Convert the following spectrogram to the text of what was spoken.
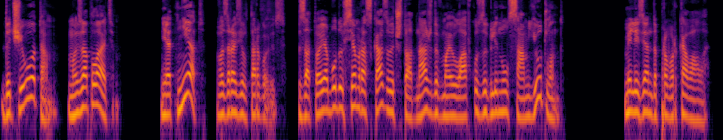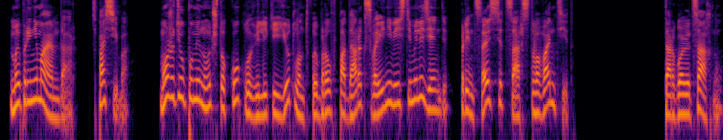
«Да чего там? Мы заплатим». «Нет-нет», — возразил торговец, «зато я буду всем рассказывать, что однажды в мою лавку заглянул сам Ютланд». Мелизенда проворковала. «Мы принимаем дар. Спасибо. Можете упомянуть, что куклу великий Ютланд выбрал в подарок своей невесте Мелизенде, принцессе царства Вантит». Торговец ахнул.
